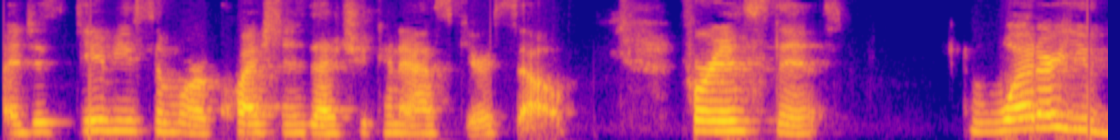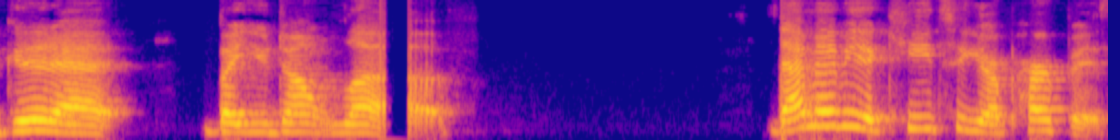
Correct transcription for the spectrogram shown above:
and just give you some more questions that you can ask yourself. For instance, what are you good at but you don't love? That may be a key to your purpose.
